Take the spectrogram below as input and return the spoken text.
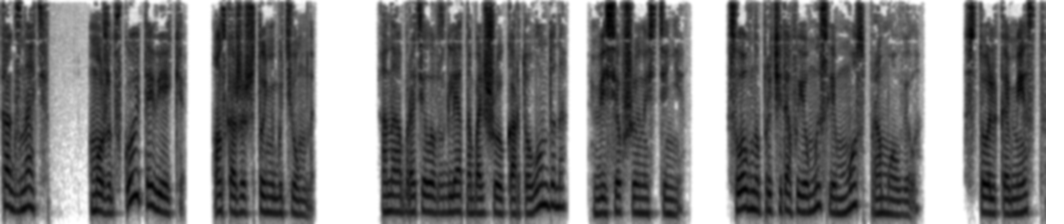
Как знать, может, в кои-то веке он скажет что-нибудь умное. Она обратила взгляд на большую карту Лондона, висевшую на стене. Словно прочитав ее мысли, Мосс промолвила. «Столько мест,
